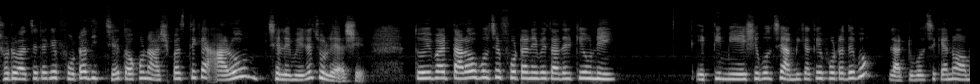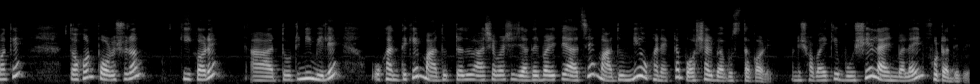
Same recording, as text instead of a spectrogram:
ছোটো বাচ্চাটাকে ফোঁটা দিচ্ছে, তখন আশপাশ থেকে আরও ছেলেমেয়েরা চলে আসে। তো এবার তারাও বলছে, ফোঁটা নেবে, তাদের কেউ নেই। একটি মেয়ে এসে বলছে, আমি কাকে ফোঁটা দেবো? লাট্টু বলছে, কেন আমাকে? তখন পরশুরাম কি করে? আর তটিনী মিলে ওখান থেকে মাদুর টাদুর আশেপাশে যাদের বাড়িতে আছে, মাদুর নিয়ে ওখানে একটা বসার ব্যবস্থা করে। মানে সবাইকে বসিয়ে লাইন বা লাইন ফোঁটা দেবে।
